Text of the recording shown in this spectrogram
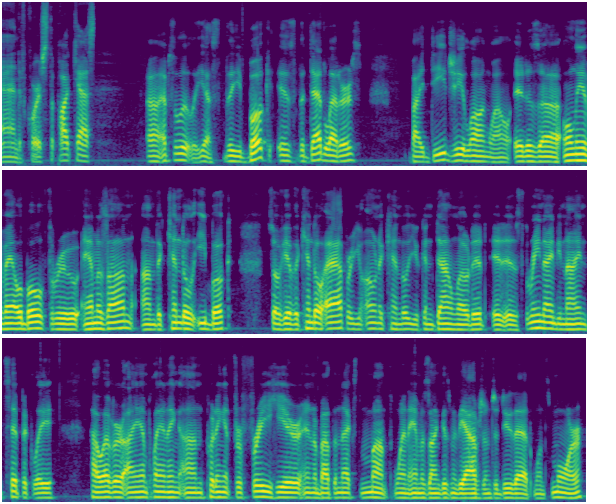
and, of course, the podcast. Uh, absolutely, yes. The book is The Dead Letters by D.G. Longwell. It is uh, only available through Amazon on the Kindle ebook. So if you have the Kindle app or you own a Kindle, you can download it. It is $3.99 typically. However, I am planning on putting it for free here in about the next month when Amazon gives me the option to do that once more.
